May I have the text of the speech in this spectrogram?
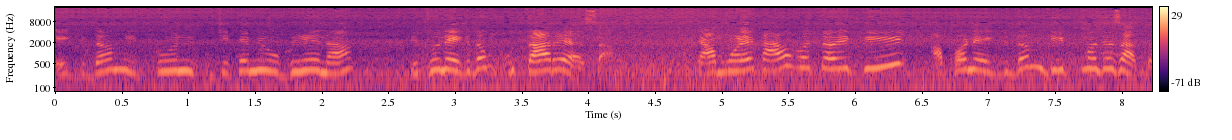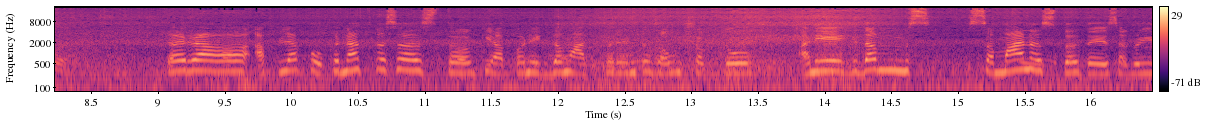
एकदम इथून जिथे मी उभी आहे ना इथून एकदम उतार आहे असा त्यामुळे काय होतंय की आपण एकदम डीपमध्ये जातोय. तर आपल्या कोकणात कसं असतं की आपण एकदम आतपर्यंत जाऊ शकतो आणि एकदम समान असतं ते सगळी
